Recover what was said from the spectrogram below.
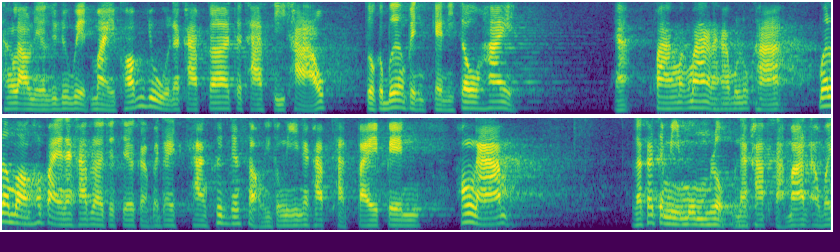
ทางเราเนี่ยรีโนเวทใหม่พร้อมอยู่นะครับ ก็จะทาสีขาว ตัวกระเบื้องเป็นแกนิโตให้นะกว้างมากๆนะครับคุณลูกค้า เมื่อเรามองเข้าไปนะครับ เราจะเจอกับบันไดทางขึ้นชั้นสองอยู่ตรงนี้นะครับ ถัดไปเป็นห้องน้ำแล้วก็จะมีมุมหลบนะครับ สามารถเอาไว้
